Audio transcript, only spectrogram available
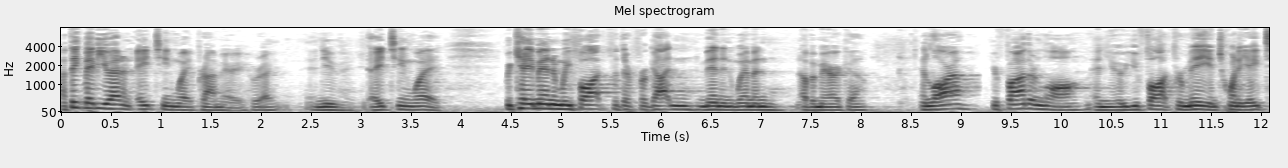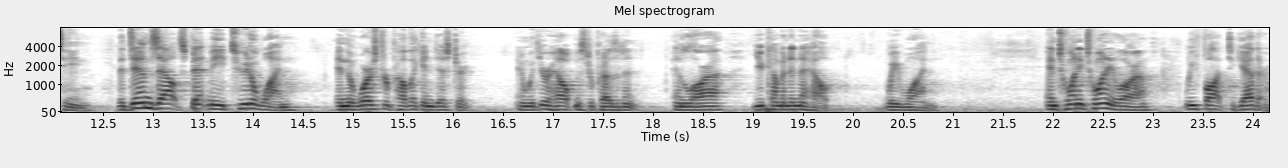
I think maybe you had an 18-way primary, right? And you 18-way. We came in and we fought for the forgotten men and women of America. And Lara, your father in law and you, you fought for me in 2018. The Dems outspent me two to one in the worst Republican district. And with your help, Mr. President, and Lara, you coming in to help, we won. In 2020, Lara, we fought together.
